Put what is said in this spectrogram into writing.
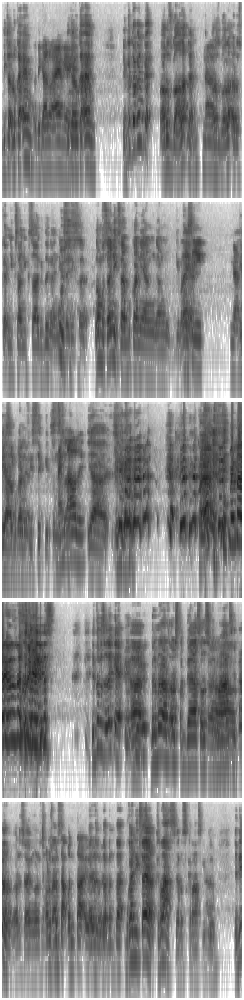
Di UKM di ayam ya. di UKM ya kita kan kayak harus galak kan Nah, harus galak harus kayak nyiksa-nyiksa gitu kan nyiksa-nyiksa nggak maksudnya nyiksa bukan yang yang gimana ya fisik. Enggak iya fisik bukan juga. fisik gitu Mental sih. Maksudnya- ya kayak Mental illness. itu maksudnya kayak eh, benar-benar harus harus tegas harus Oh, keras oh, gitu loh harus yang harus, yang Harus keras. bentak-bentak gitu. harus bentak-bentak bukan nyiksa ya keras harus keras gitu Ah. jadi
